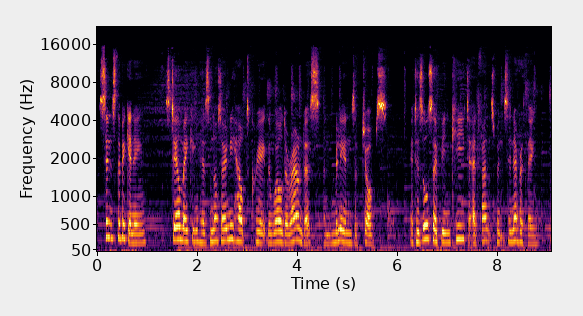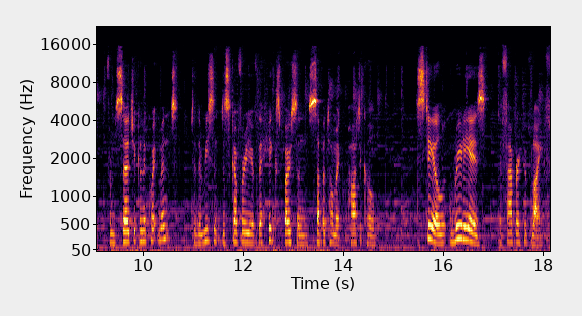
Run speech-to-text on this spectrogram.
Since the beginning, steelmaking has not only helped create the world around us and millions of jobs, it has also been key to advancements in everything, from surgical equipment to the recent discovery of the Higgs boson subatomic particle. Steel really is the fabric of life.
